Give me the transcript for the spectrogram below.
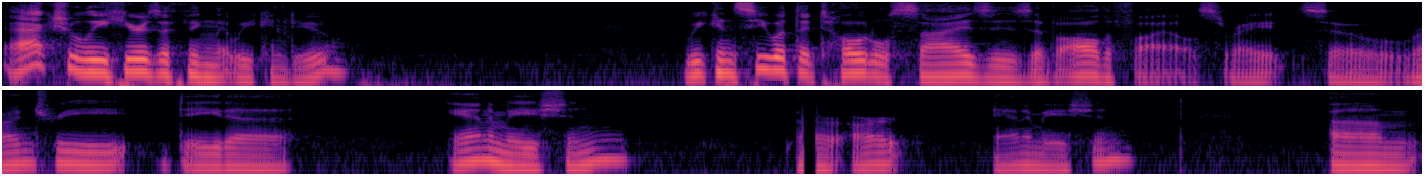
actually, here's a thing that we can do. We can see what the total size is of all the files, right? So run tree data animation or art animation. Um,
